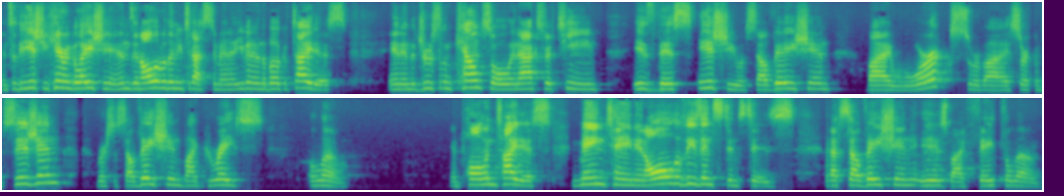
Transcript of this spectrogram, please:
And so the issue here in Galatians and all over the New Testament, and even in the book of Titus and in the Jerusalem Council in Acts 15, is this issue of salvation by works or by circumcision versus salvation by grace alone. And Paul and Titus maintain in all of these instances that salvation is by faith alone.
